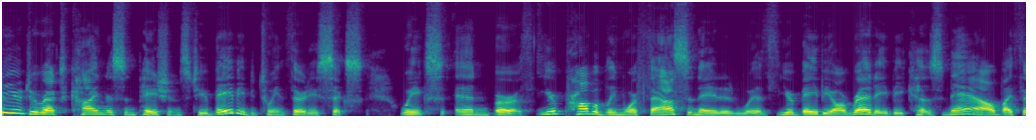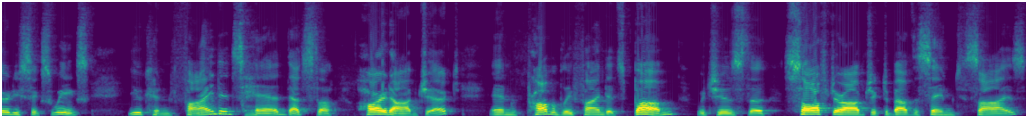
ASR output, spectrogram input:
do you direct kindness and patience to your baby between 36 weeks and birth? You're probably more fascinated with your baby already because now, by 36 weeks, you can find its head, that's the hard object, and probably find its bum, which is the softer object about the same size.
